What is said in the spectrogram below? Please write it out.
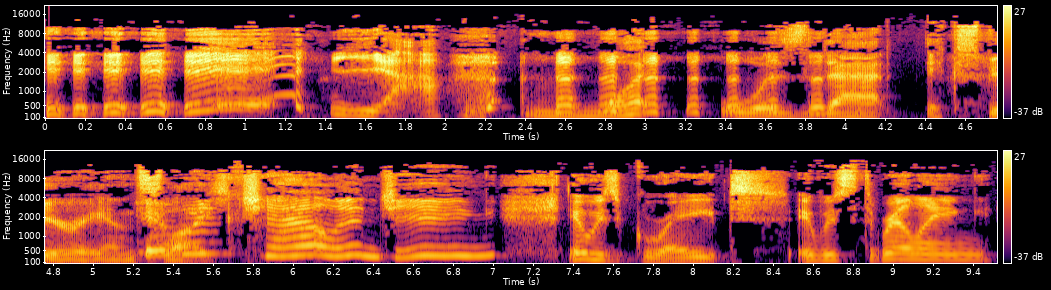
yeah. what was that experience It like? It was challenging. It was great. It was thrilling.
